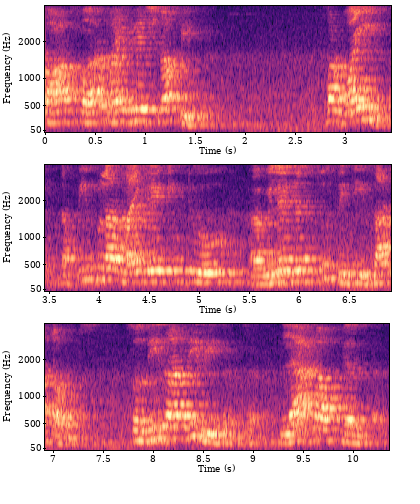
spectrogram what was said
cause for migration of people? For why the people are migrating to uh, villages to cities or towns? So these are the reasons. Lack of health,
